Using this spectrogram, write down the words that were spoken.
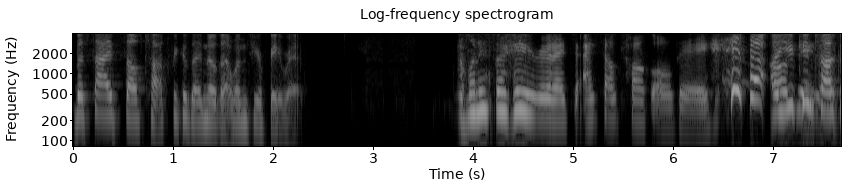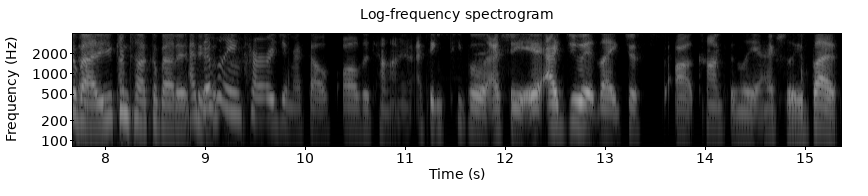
besides self talk? Because I know that one's your favorite. One is my favorite. I, t- I self talk all day. all oh, you can talk about it. You can talk about it. I'm definitely encouraging myself all the time. I think people actually, I do it like just uh, constantly, actually. But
